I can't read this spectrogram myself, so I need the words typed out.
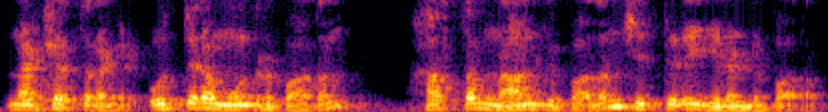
நட்சத்திரங்கள். உத்திரம் மூன்று பாதம் ஹஸ்தம் நான்கு பாதம் சித்திரை இரண்டு பாதம்.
